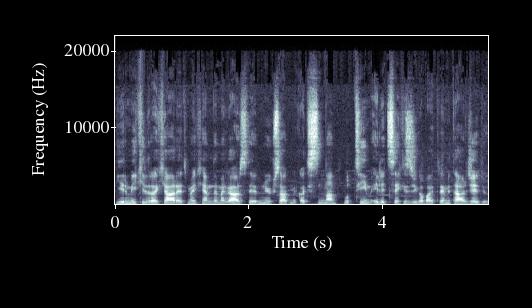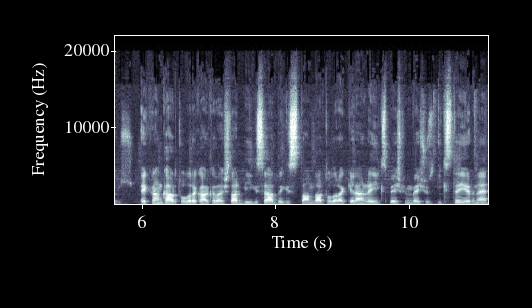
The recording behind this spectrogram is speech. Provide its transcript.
22 lira kar etmek hem de MHz değerini yükseltmek açısından bu Team Elite 8 GB RAM'i tercih ediyoruz. Ekran kartı olarak arkadaşlar bilgisayardaki standart olarak gelen RX 5500 XT yerine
